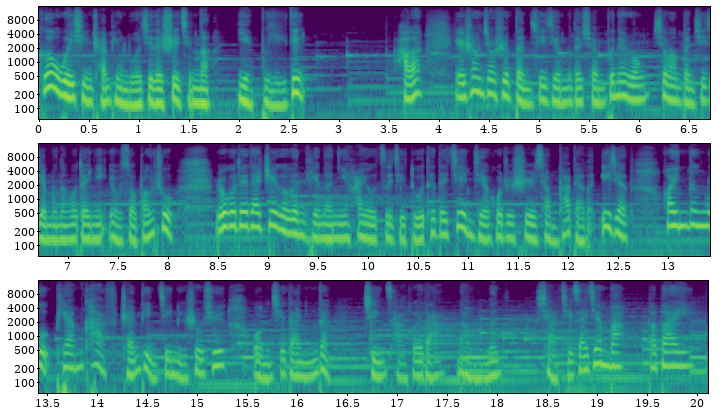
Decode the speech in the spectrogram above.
个微信产品逻辑的事情呢？也不一定。好了，以上就是本期节目的全部内容，希望本期节目能够对你有所帮助。如果对待这个问题呢，您还有自己独特的见解，或者是想发表的意见，欢迎登录 PMCAF 产品经理社区，我们期待您的精彩回答。那我们下期再见吧，拜拜。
